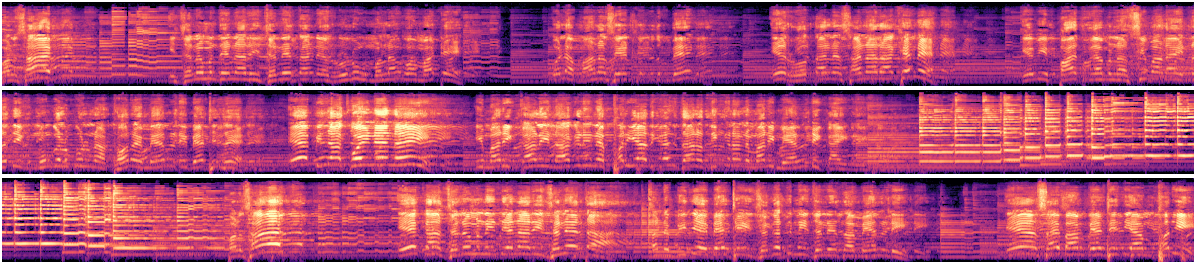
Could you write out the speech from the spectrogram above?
પણ સાહેબ, એ જન્મ દેનારી જનેતાને રૂડું મનાવવા માટે બોલા માણસ એટલું કીધું, બેન, એ રોતાને સાના રાખે ને, એવી પાંચ ગામના સીમાડા નદીક મુંગલપુરના ઠોરે મેલડી બેઠી છે. એ બીજા કોઈને નહીં. એ મારી કાળી નાગણીને ફરિયાદ કરી તારા દીકરાને મારી મેલડી કાઈ નહીં પણ સાહેબ એક આ જન્મની દેનારી જનેતા અને બીજે બેઠી જગતની જનેતા મેલડી. એ સાહેબ આમ બેઠી હતી આમ ફરી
